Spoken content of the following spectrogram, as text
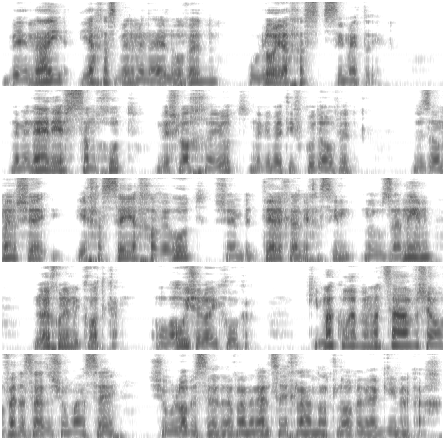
בעיניי יחס בין מנהל לעובד הוא לא יחס סימטרי. למנהל יש סמכות ויש לו אחריות לגבי תפקוד העובד. וזה אומר שיחסי החברות, שהם בדרך כלל יחסים מאוזנים, לא יכולים לקרות כאן, או ראוי שלא יקרו כאן. כי מה קורה במצב שהעובד עשה איזשהו מעשה שהוא לא בסדר והמנהל צריך לענות לו ולהגיב לכך.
